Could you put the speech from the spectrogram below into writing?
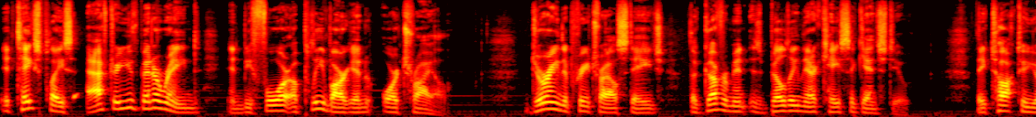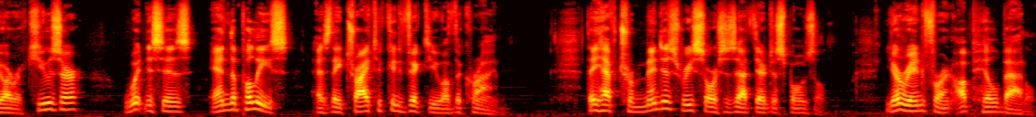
It takes place after you've been arraigned and before a plea bargain or trial. During the pretrial stage, the government is building their case against you. They talk to your accuser, witnesses, and the police as they try to convict you of the crime. They have tremendous resources at their disposal you're in for an uphill battle.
